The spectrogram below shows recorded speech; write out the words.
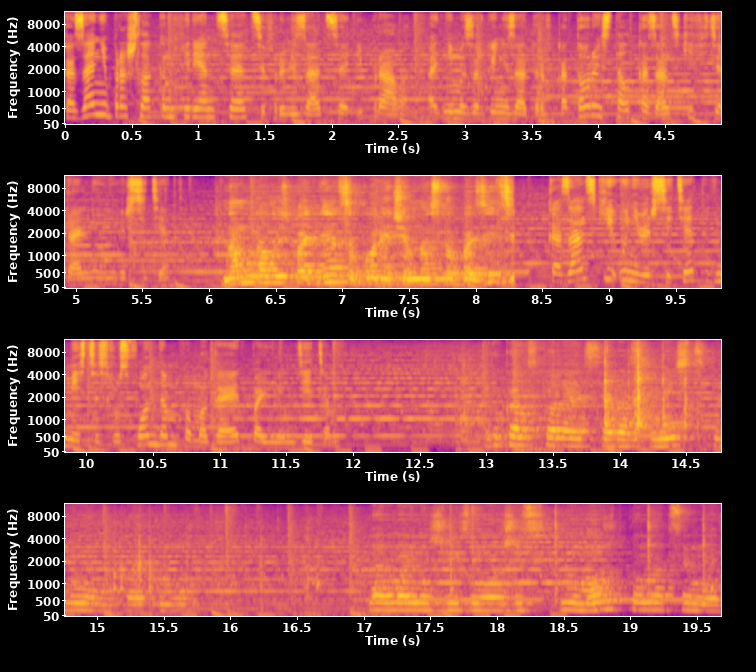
Казани прошла конференция «Цифровизация и право», одним из организаторов которой стал Казанский федеральный университет. Нам удалось подняться более чем на 100 позиций. Казанский университет вместе с Русфондом помогает больным детям. Рука воспаляется раз в месяц примерно, поэтому нормальной жизни он жить не может полноценно.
